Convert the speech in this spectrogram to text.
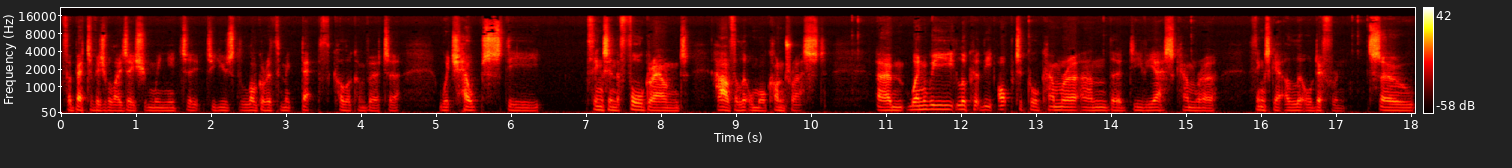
for better visualization, we need to, to use the logarithmic depth color converter, which helps the things in the foreground have a little more contrast. Um, when we look at the optical camera and the DVS camera, things get a little different. So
